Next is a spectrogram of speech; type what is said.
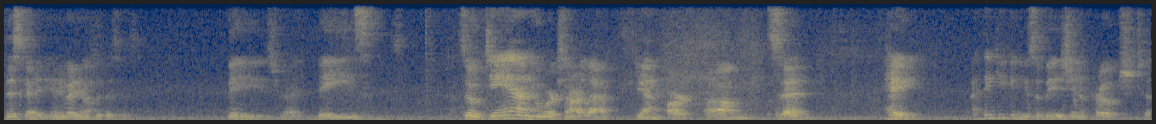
this guy, anybody know who this is? Bayes, right? Bayes. So Dan, who works in our lab, Dan Park, um, said, hey, I think you could use a Bayesian approach to,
